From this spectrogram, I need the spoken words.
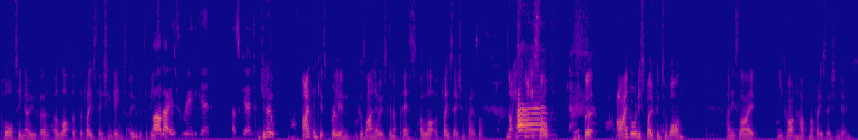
porting over a lot of the PlayStation games over to PC. Oh, that is really good. That's good. Do you know? I think it's brilliant because I know it's going to piss a lot of PlayStation players off. Not your, not Um, yourself, but I've already spoken to one, and he's like, "You can't have my PlayStation games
